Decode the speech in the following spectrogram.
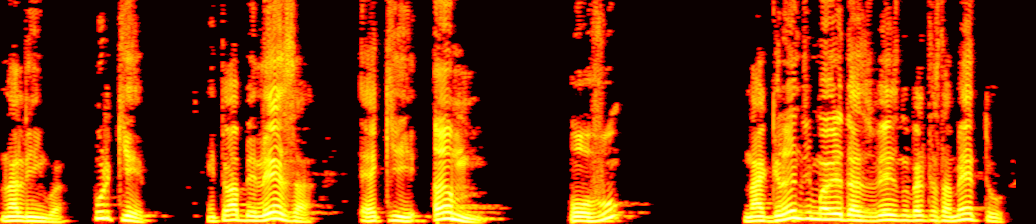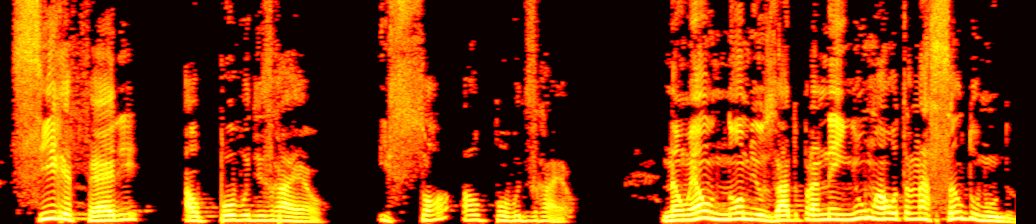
na língua. Por quê? Então a beleza é que am, povo, na grande maioria das vezes no Velho Testamento, se refere ao povo de Israel. E só ao povo de Israel. Não é um nome usado para nenhuma outra nação do mundo.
